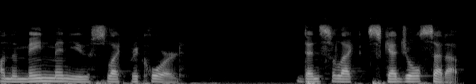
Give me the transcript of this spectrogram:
On the main menu, select Record. Then select Schedule Setup.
